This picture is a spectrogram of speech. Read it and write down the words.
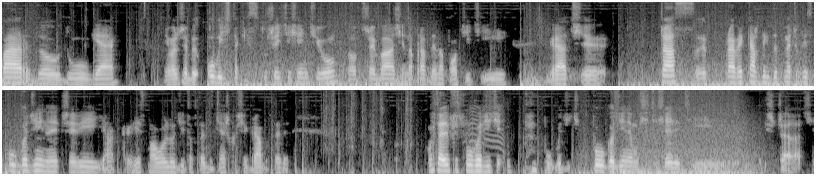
bardzo długie. Ponieważ żeby ubić takich 160, to trzeba się naprawdę napocić i grać. y, Czas y, prawie każdych deathmatchów jest pół godziny, czyli jak jest mało ludzi, to wtedy ciężko się gra, bo wtedy bo wtedy przez pół godziny, pół godziny, pół godziny musicie siedzieć i, i strzelać.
